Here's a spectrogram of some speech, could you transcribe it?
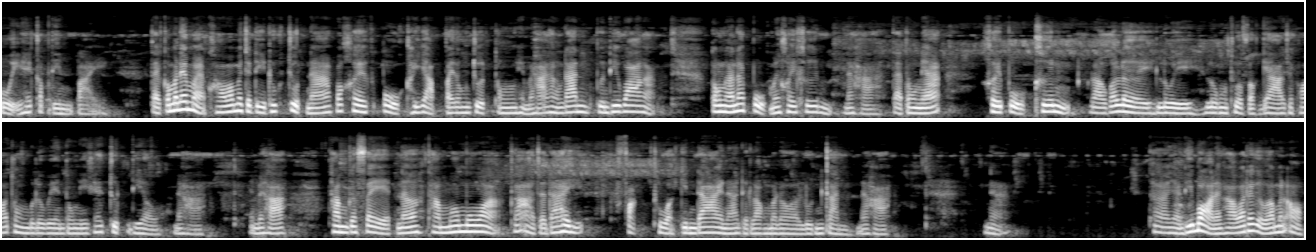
ปุ๋ยให้กับดินไป แต่ก็ไม่ได้หมายความว่ามันจะดีทุกจุดนะ เพราะเคยปลูกขยับไปตรงจุดตรงเห็นไหมคะทางด้านพื้นที่ว่างอะตรงนั้นนะปลูกไม่ค่อยขึ้นนะคะ แต่ตรงเนี้ยเคยปลูกขึ้น เราก็เลยลุยลงถั่วฝักยาวเฉพาะตรงบริเวณตรงนี้แค่จุดเดียวนะคะ เห็นไหมคะทำเกษตรเนะทำมั่วๆก็อาจจะได้ฝักถั่วกินได้นะ เดี๋ยวลองมารอลุ้นกันนะคะเนี่ย ถ้าอย่างที่บอกนะคะ ว่าถ้าเกิดว่ามันออก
